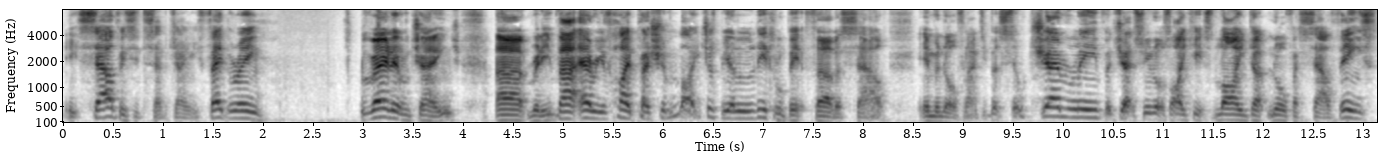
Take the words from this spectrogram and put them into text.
itself. This is December, January, February. Very little change, uh, really. That area of high pressure might just be a little bit further south in the North Atlantic, but still generally the jet stream looks like it's lined up northwest southeast.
